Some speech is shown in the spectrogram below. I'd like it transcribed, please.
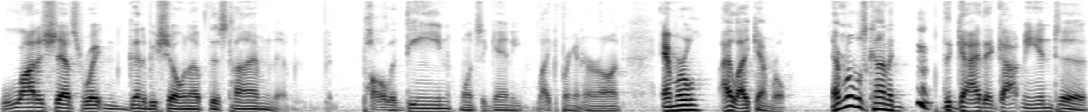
a lot of chefs waiting going to be showing up this time. Paula Deen, once again, he liked bringing her on. Emeril, I like Emeril. Emeril was kind of the guy that got me into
